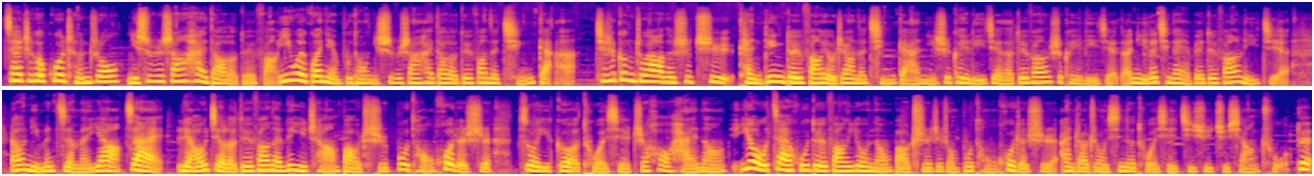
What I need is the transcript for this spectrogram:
在这个过程中，你是不是伤害到了对方？因为观点不同，你是不是伤害到了对方的情感？其实更重要的是去肯定对方有这样的情感，你是可以理解的，对方是可以理解的，你的情感也被对方理解。然后你们怎么样在了解了对方的立场，保持不同，或者是做一个妥协之后，还能又在乎对方，又能保持这种不同，或者是按照这种新的妥协继续去相处？对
